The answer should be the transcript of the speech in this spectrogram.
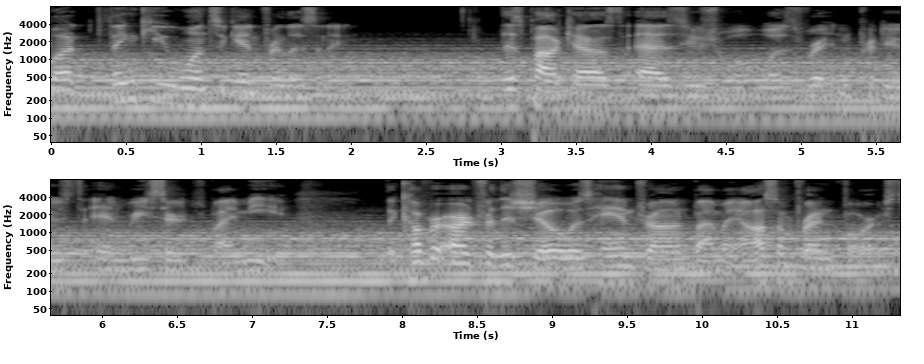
but thank you once again for listening. This podcast, as usual, was written, produced, and researched by me. The cover art for this show was hand drawn by my awesome friend Forrest,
